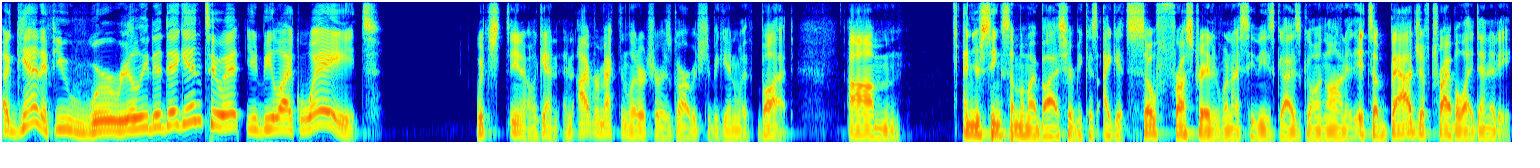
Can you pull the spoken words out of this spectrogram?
again, if you were really to dig into it, you'd be like, wait, which, you know, again, an ivermectin literature is garbage to begin with, but, um, and you're seeing some of my bias here because I get so frustrated when I see these guys going on. It's a badge of tribal identity.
